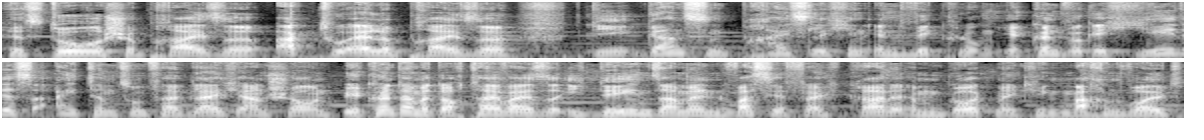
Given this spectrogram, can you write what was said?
Historische Preise, aktuelle Preise, die ganzen preislichen Entwicklungen. Ihr könnt wirklich jedes Item zum Vergleich anschauen. Ihr könnt damit auch teilweise Ideen sammeln, was ihr vielleicht gerade im Goldmaking machen wollt.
